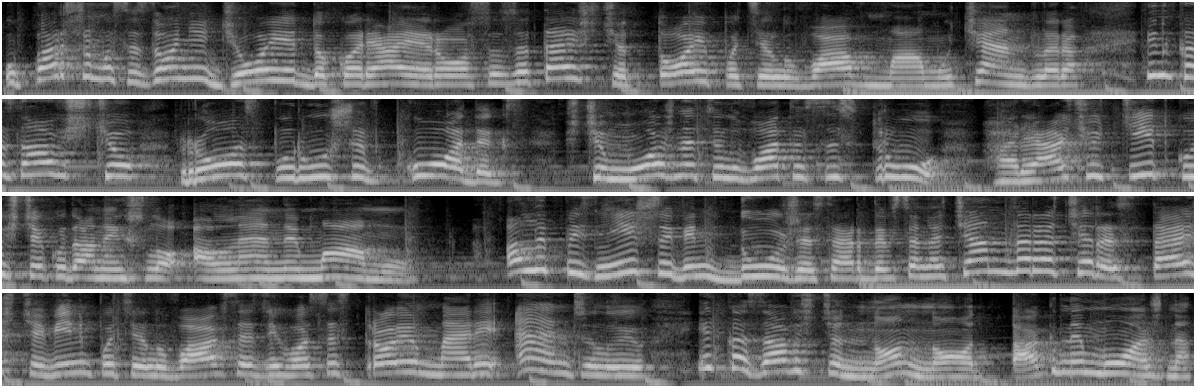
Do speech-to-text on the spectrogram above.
У першому сезоні Джої докоряє Росу за те, що той поцілував маму Чендлера. Він казав, що Рос порушив кодекс, що можна цілувати сестру, гарячу тітку ще куди не йшло, але не маму. Але пізніше він дуже сердився на Чендлера через те, що він поцілувався з його сестрою Мері Енджелою і казав, що но-но, так не можна.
